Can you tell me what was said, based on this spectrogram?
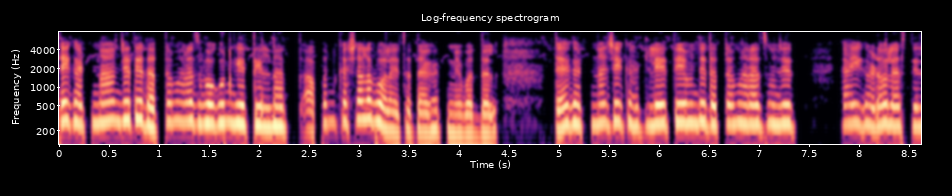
ते घटना म्हणजे ते दत्त महाराज बघून घेतील ना आपण कशाला बोलायचं त्या घटनेबद्दल? त्या घटना जे घडले ते म्हणजे दत्त महाराज म्हणजे काही घडवले असतील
